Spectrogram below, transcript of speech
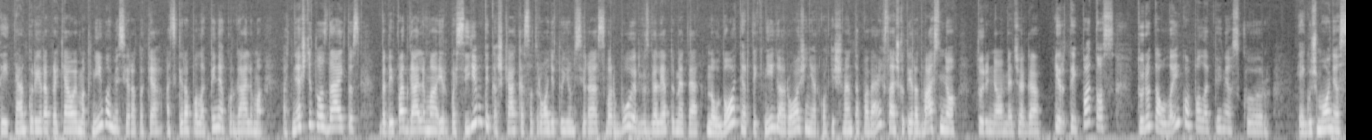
tai ten, kur yra prekiaujama knygomis, yra tokia atskira palapinė, kur galima atnešti tuos daiktus, bet taip pat galima ir pasiimti kažką, kas atrodytų jums yra svarbu ir jūs galėtumėte naudoti, ar tai knygą, rožinį, ar kokį šventą paveikslą. Aišku, tai yra dvasinio turinio medžiaga. Ir taip pat tos turiu tau laiko palapinės, kur Jeigu žmonės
